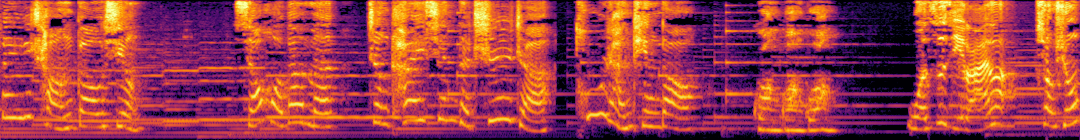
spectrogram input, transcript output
非常高兴。小伙伴们正开心的吃着，突然听到“咣咣咣”，我自己来了。小熊，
